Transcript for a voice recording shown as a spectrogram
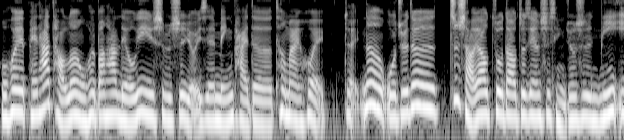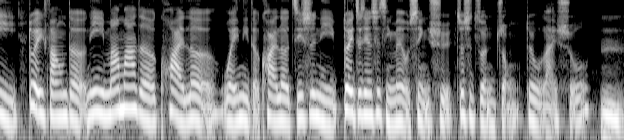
我会陪她讨论，我会帮她留意是不是有一些名牌的特卖会。对，那我觉得至少要做到这件事情，就是你以对方的，你以妈妈的快乐为你的快乐，即使你对这件事情没有兴趣，这是尊重。对我来说，嗯，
